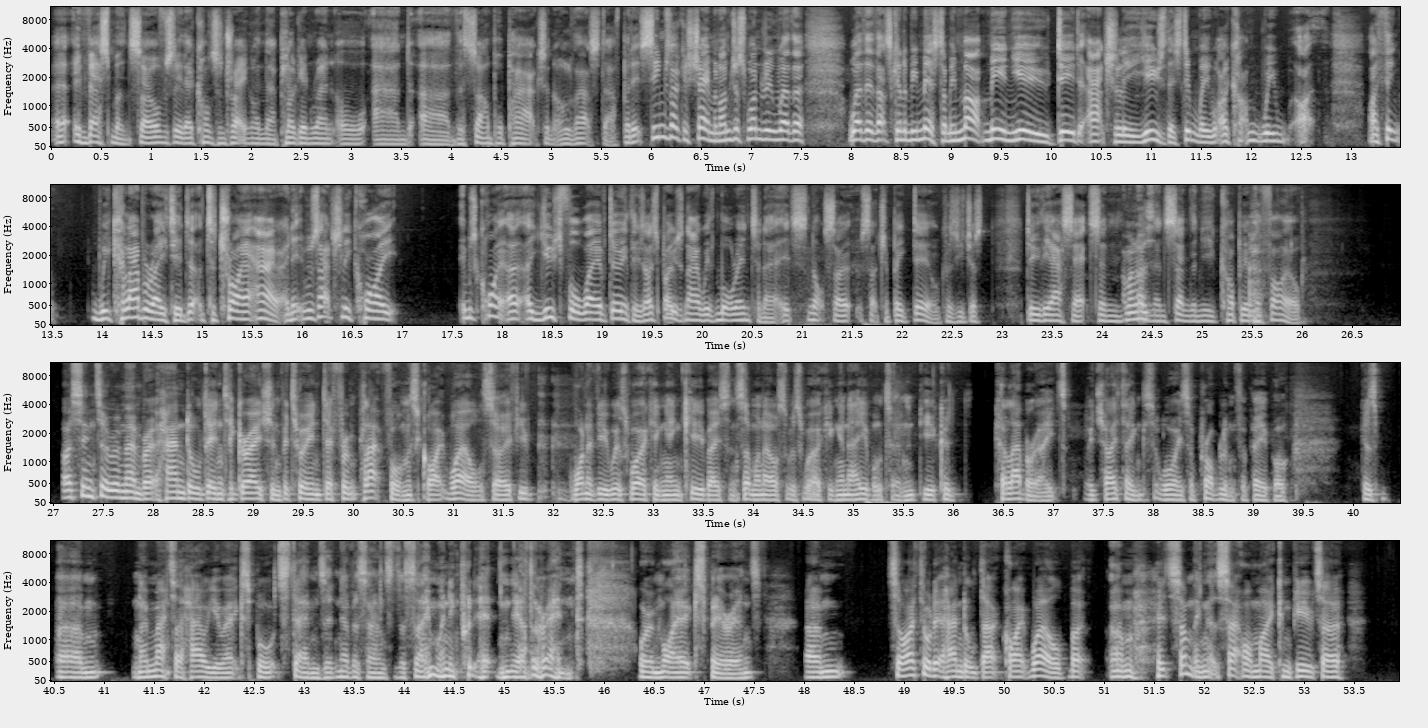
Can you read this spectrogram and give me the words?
uh, investments. So obviously they're concentrating on their plug-in rental and uh, the sample packs and all of that stuff. But it seems like a shame, and I'm just wondering whether whether that's going to be missed. I mean, Mark, me and you did actually use this, didn't we? I can't. We, I, I think we collaborated to try it out, and it was actually quite it was quite a, a, useful way of doing things. I suppose now with more internet, it's not so such a big deal because you just do the assets and, I mean, and then send the new copy of the file. I seem to remember it handled integration between different platforms quite well. So if you one of you was working in Cubase and someone else was working in Ableton, you could collaborate, which I think is always a problem for people because um, no matter how you export stems, it never sounds the same when you put it in the other end or in my experience. Um, so I thought it handled that quite well, but um, it's something that sat on my computer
